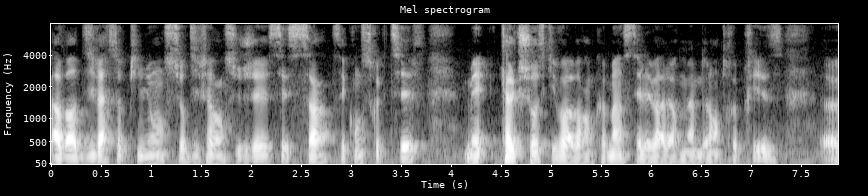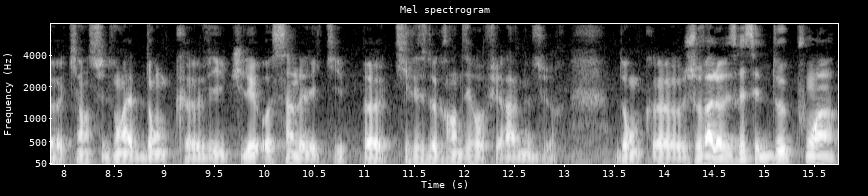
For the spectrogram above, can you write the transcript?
avoir diverses opinions sur différents sujets, c'est sain, c'est constructif, mais quelque chose qui va avoir en commun, c'est les valeurs même de l'entreprise, euh, qui ensuite vont être donc euh, véhiculées au sein de l'équipe, euh, qui risque de grandir au fur et à mesure. Donc, je valoriserai ces deux points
